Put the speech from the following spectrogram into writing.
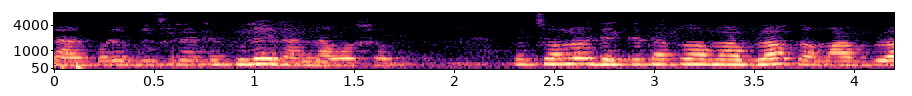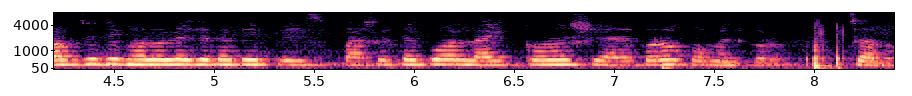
তারপরে বিছানাটা তুলে রান্না বসাবো। তো চলো, দেখতে থাকো আমার ব্লগ। আমার ব্লগ যদি ভালো লেগে থাকে প্লিজ পাশে থেকো লাইক করো শেয়ার করো কমেন্ট করো। চলো।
